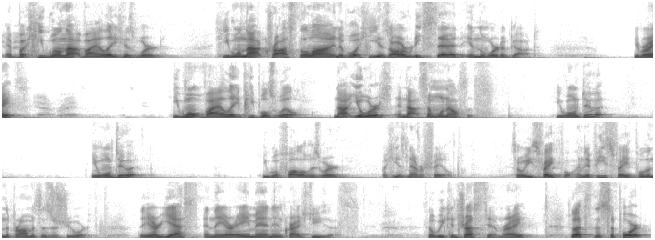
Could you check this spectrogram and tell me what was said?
Amen? But he will not violate his word. He will not cross the line of what he has already said in the word of God. You right? Right. He won't violate people's will, not yours and not someone else's. He won't do it. He won't do it. He will follow his word, but he has never failed. So he's faithful. And if he's faithful, then the promises are sure. They are yes and they are amen in Christ Jesus. Amen. So we can trust him, right? So that's the support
